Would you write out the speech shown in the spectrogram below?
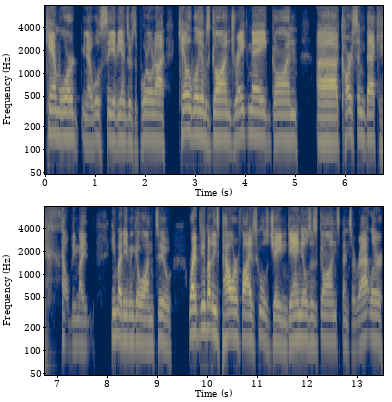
Cam Ward, you know, we'll see if he enters the portal or not. Caleb Williams gone, Drake Maye gone, uh, Carson Beck, hell, he might he might even go on too right? Think about these Power Five schools. Jayden Daniels is gone. Spencer Rattler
